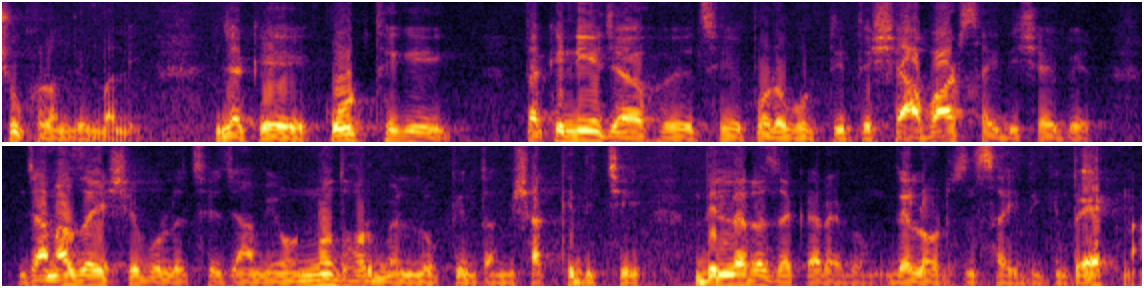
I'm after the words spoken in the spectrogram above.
সুখরঞ্জন মালিক যাকে কোর্ট থেকে তাকে নিয়ে যাওয়া হয়েছে। পরবর্তীতে সে আবার সাইদি সাহেবের জানাজা এসে বলেছে যে, আমি অন্য ধর্মের লোক, কিন্তু আমি সাক্ষী দিচ্ছি দিল্লা রাজাকার এবং দেলোয়ার সাইদি কিন্তু এক না।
